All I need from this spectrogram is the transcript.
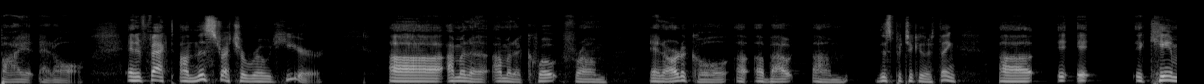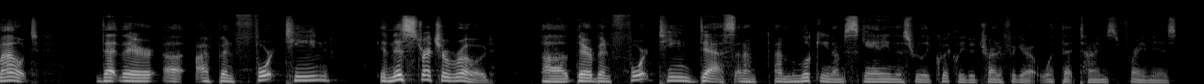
buy it at all. And in fact, on this stretch of road here, uh, I'm gonna I'm gonna quote from an article uh, about um, this particular thing. Uh, it, it it came out that there uh, I've been 14 in this stretch of road. Uh, there have been 14 deaths, and I'm I'm looking, I'm scanning this really quickly to try to figure out what that time frame is.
